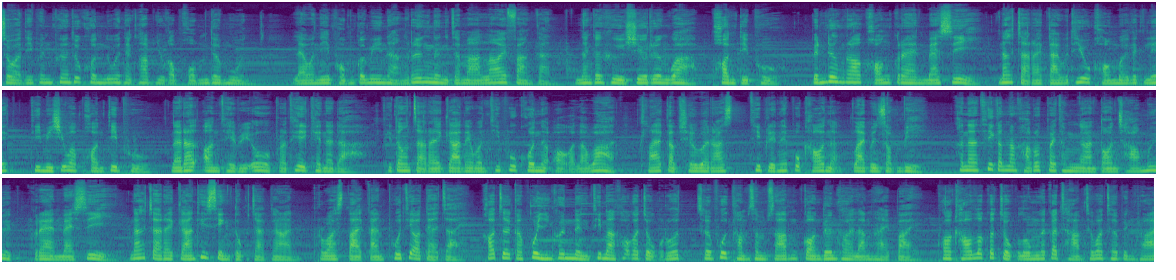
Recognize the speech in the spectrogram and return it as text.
สวัสดีเพื่อนๆทุกคนด้วยนะครับอยู่กับผมเดอะมูนและวันนี้ผมก็มีหนังเรื่องหนึ่งจะมาเล่าให้ฟังกัน นั่นก็คือชื่อเรื่องว่าพอนติพูเป็นเรื่องราวของแกรนด์แมสซี่นักจัดรายการวิทยุของเมืองเล็กๆ ที่มีชื่อว่าพอนติพูในรัฐออนแทรีโอ ประเทศแคนาดา ที่ต้องจัดรายการในวันที่ผู้คนออกอาละวาดคล้ายกับเชื้อไวรัส ที่เปลี่ยนให้พวกเขาน่ะกลายเป็นซอมบี้ ขณะที่กำลังขับรถไปทำงานตอนเช้ามืดแกรนด์แมสซี่นักจัดรายการที่เสี่ยงตกจากงาน เพราะว่าสไตล์การพูดที่เอาแต่ใจ เขาเจอกับผู้หญิงคนหนึ่งที่มาเคาะกระจกรถ เธอพูดคำซ้ำๆก่อนเดินถอยหลังหายไป พอเขาลดกระจกลงแล้วก็ถามเธอว่าเธอเป็นใคร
